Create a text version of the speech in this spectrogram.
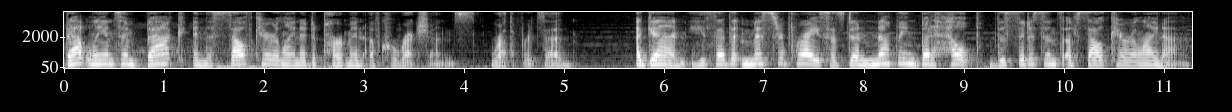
that lands him back in the South Carolina Department of Corrections, Rutherford said. Again, he said that Mr. Price has done nothing but help the citizens of South Carolina.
